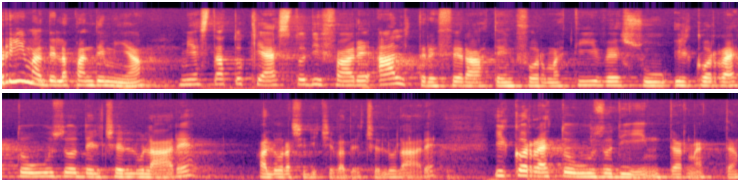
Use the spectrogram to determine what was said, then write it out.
Prima della pandemia mi è stato chiesto di fare altre serate informative sul corretto uso del cellulare, allora si diceva del cellulare, il corretto uso di internet.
